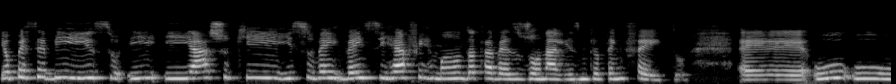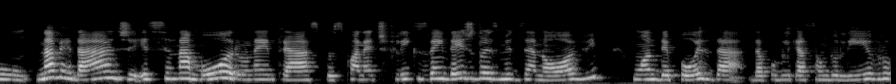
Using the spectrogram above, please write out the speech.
Eu percebi isso e, e acho que isso vem, vem se reafirmando através do jornalismo que eu tenho feito. É, o, o, na verdade, esse namoro, né, entre aspas, com a Netflix vem desde 2019, um ano depois da, da publicação do livro.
